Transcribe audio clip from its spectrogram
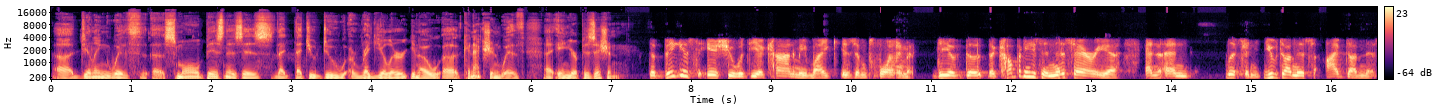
uh, dealing with uh, small businesses that, that you do a regular, you know, uh, connection with uh, in your position? The biggest issue with the economy, Mike, is employment. The, the, the companies in this area, and, and listen, you've done this, I've done this.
